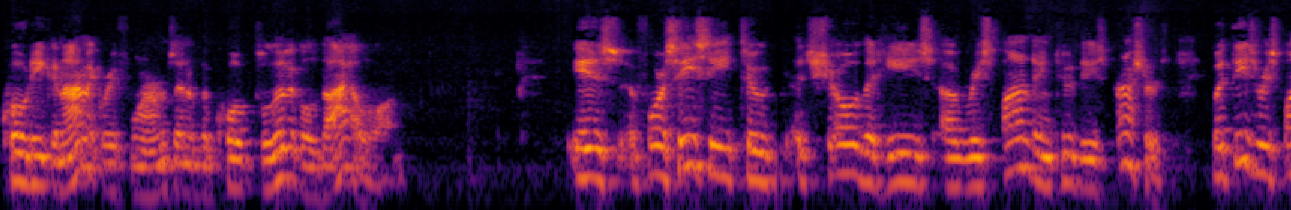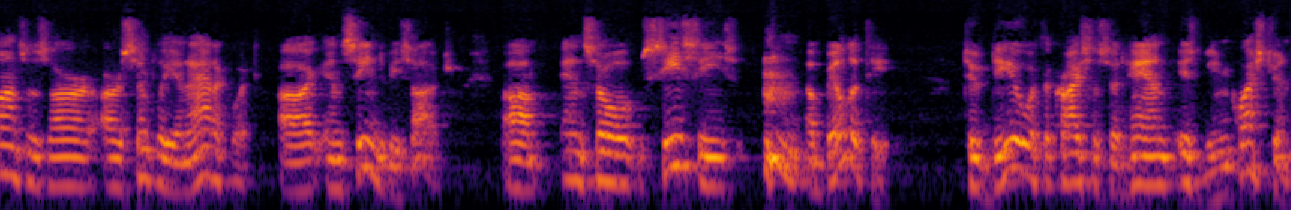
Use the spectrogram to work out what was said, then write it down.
quote economic reforms and of the quote political dialogue is for Sisi to show that he's uh, responding to these pressures. But these responses are, are simply inadequate uh, and seem to be such. Um, and so Sisi's ability to deal with the crisis at hand is being questioned.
